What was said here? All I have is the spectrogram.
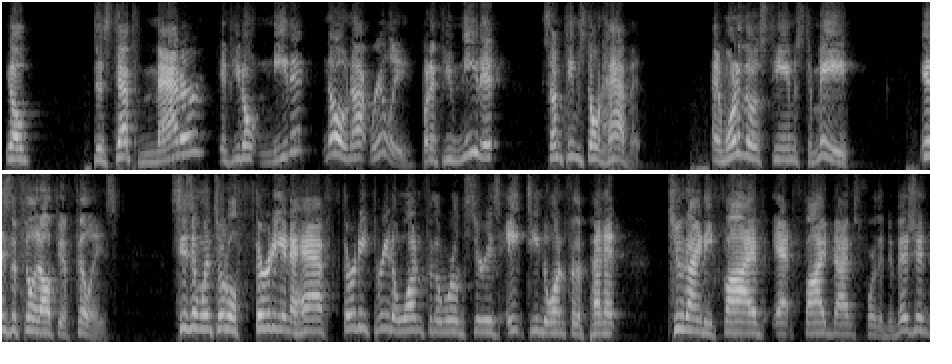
you know, does depth matter if you don't need it? No, not really. But if you need it, some teams don't have it. And one of those teams, to me, is the Philadelphia Phillies. Season win total 30 and a half, 33 to 1 for the World Series, 18 to 1 for the pennant, 295 at five dimes for the division.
